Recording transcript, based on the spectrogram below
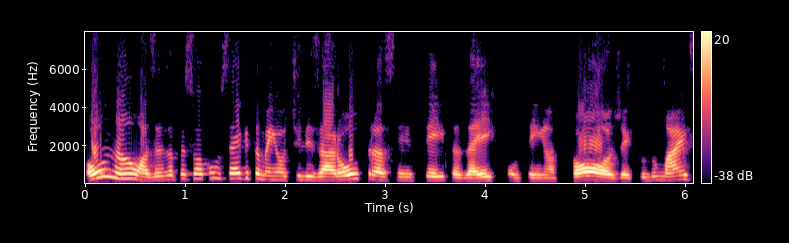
Ou não, às vezes a pessoa consegue também utilizar outras receitas aí que contêm a soja e tudo mais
